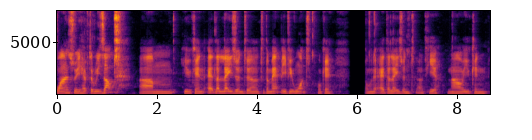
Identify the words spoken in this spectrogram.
once we have the result, um, you can add a legend uh, to the map if you want. Okay, I'm going to add the legend out here. Now you can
